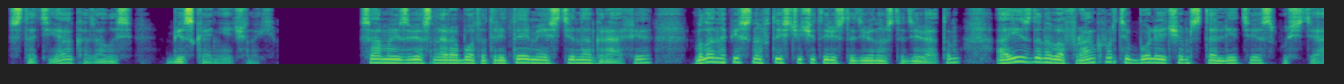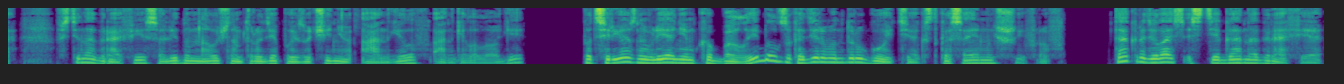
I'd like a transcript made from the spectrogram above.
Статья оказалась бесконечной. Самая известная работа Тритемия «Стенография» была написана в 1499 а издана во Франкфурте более чем столетие спустя. В стенографии, солидном научном труде по изучению ангелов, ангелологии, под серьезным влиянием каббалы был закодирован другой текст, касаемый шифров. Так родилась стеганография,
